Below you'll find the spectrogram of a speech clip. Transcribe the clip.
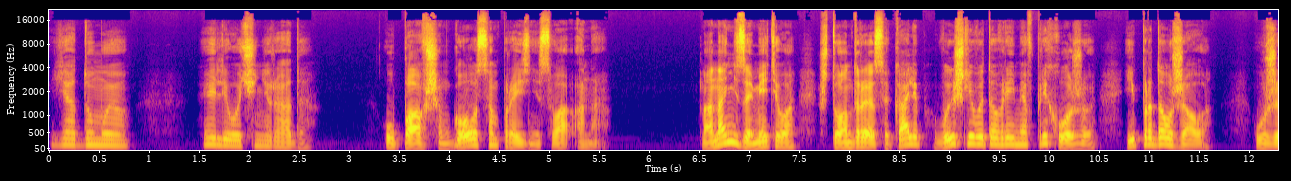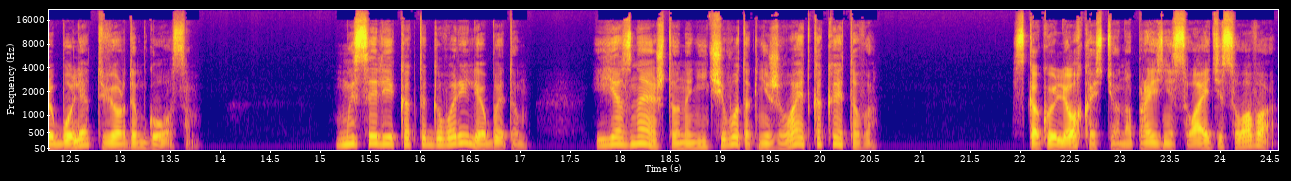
«Я думаю, Элли очень рада», — упавшим голосом произнесла она. Она не заметила, что Андреас и Калиб вышли в это время в прихожую и продолжала, уже более твердым голосом. «Мы с Элли как-то говорили об этом, и я знаю, что она ничего так не желает, как этого». С какой легкостью она произнесла эти слова,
